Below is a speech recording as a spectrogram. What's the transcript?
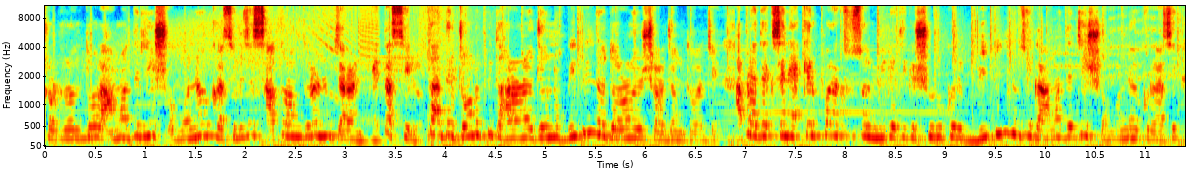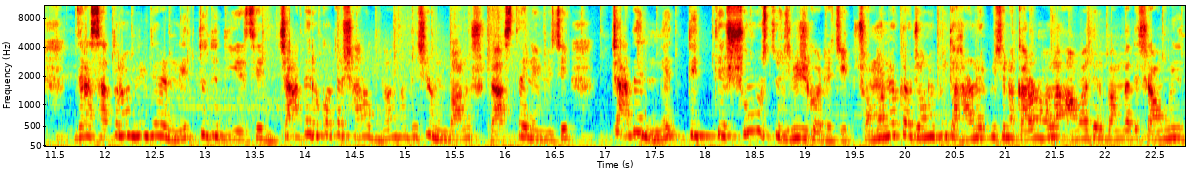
ষড়যন্ত্র হলো আমাদের যে সমন্বয়করা ছিল যে ছাত্র আন্দোলনের যারা নেতা ছিল, তাদের জনপ্রিয় হারানোর জন্য বিভিন্ন ধরনের ষড়যন্ত্র আছে। আপনারা দেখছেন একের পর এক সোশ্যাল মিডিয়া থেকে শুরু করে বিভিন্ন জায়গায় আমাদের যে সমন্বয়করা আছে, যারা ছাত্র আন্দোলনের যারা নেতৃত্ব দিয়েছে, যাদের কথা সারা বাংলাদেশের মানুষ রাস্তায় নেমেছে, যাদের নেতৃত্বে সমস্ত জিনিস ঘটেছে। সমন্বয়করা জনপ্রিয়তা হারানোর পিছনে কারণ হলো আমাদের বাংলাদেশের আওয়ামী লীগ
